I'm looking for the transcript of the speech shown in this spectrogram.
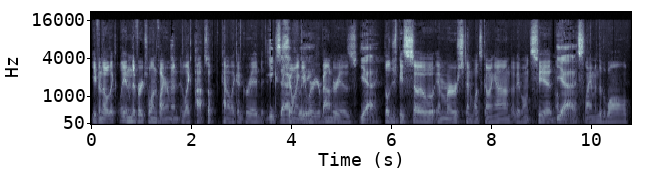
even though like in the virtual environment it like pops up kind of like a grid Exactly. showing you where your boundary is. Yeah. They'll just be so immersed in what's going on that they won't see it. And they'll Yeah. slam into the wall.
